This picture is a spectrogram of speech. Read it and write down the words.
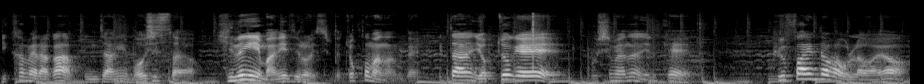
이 카메라가 굉장히 멋있어요. 기능이 많이 들어있습니다. 조그만한데 일단 옆쪽에 보시면은 이렇게 뷰파인더가 올라와요.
